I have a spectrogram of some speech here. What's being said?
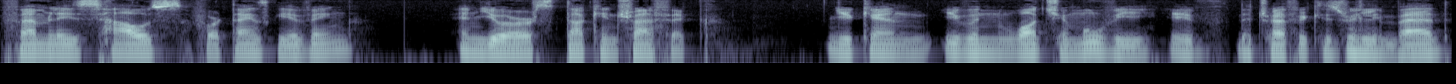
family's house for Thanksgiving and you're stuck in traffic. You can even watch a movie if the traffic is really bad,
